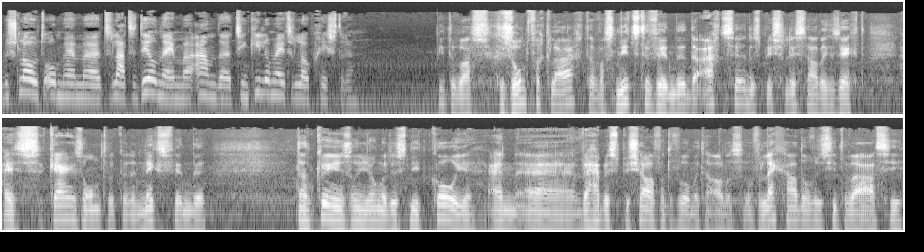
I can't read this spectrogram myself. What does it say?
besloten om hem te laten deelnemen aan de 10 kilometer loop gisteren. Pieter was gezond verklaard, er was niets te vinden. De artsen, de specialisten hadden gezegd, hij is kerngezond, we kunnen niks vinden. Dan kun je zo'n jongen dus niet kooien. En uh, we hebben speciaal van tevoren met de ouders overleg gehad over de situatie.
